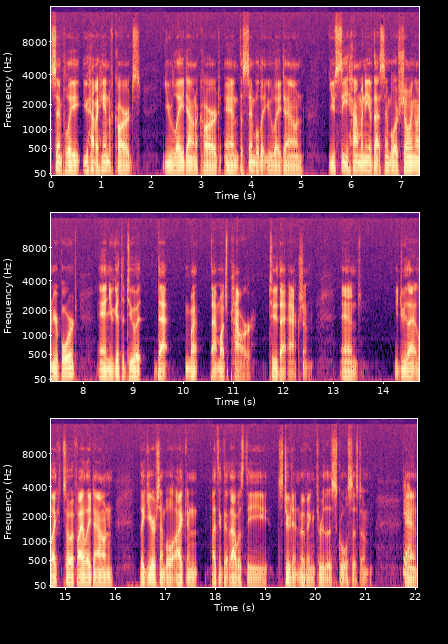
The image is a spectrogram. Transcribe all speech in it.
simply you have a hand of cards. You lay down a card, and the symbol that you lay down, you see how many of that symbol are showing on your board, and you get to do it that mu- that much power to that action, and you do that like so. If I lay down the gear symbol, I can. I think that that was the student moving through the school system. Yeah. And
